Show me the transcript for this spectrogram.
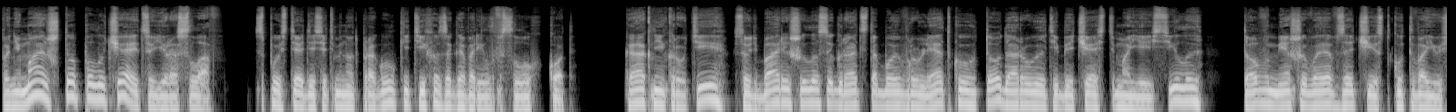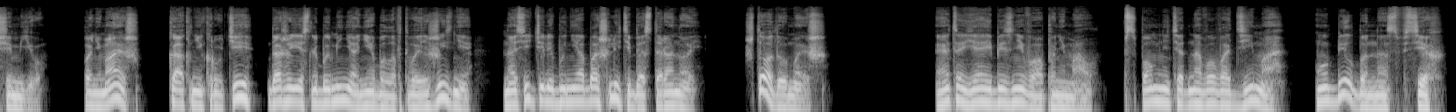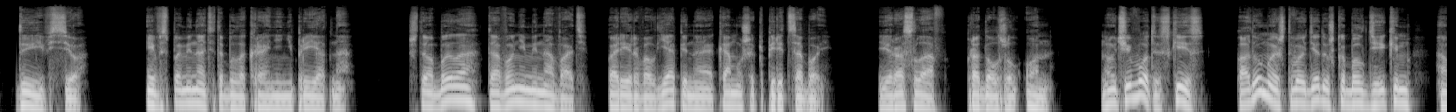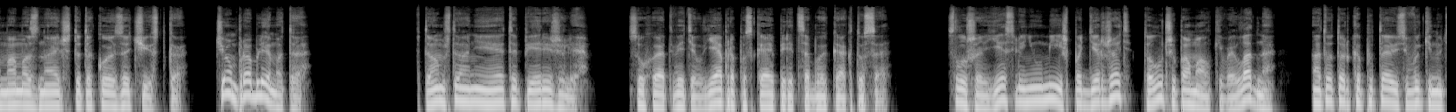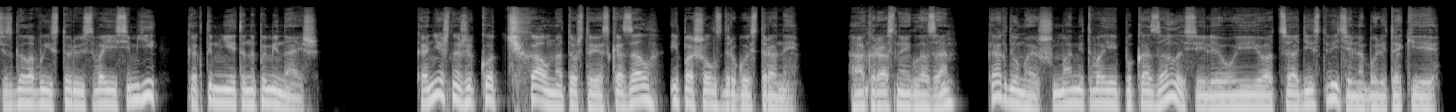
«Понимаешь, что получается, Ярослав?» Спустя 10 минут прогулки тихо заговорил вслух кот. «Как ни крути, судьба решила сыграть с тобой в рулетку, то даруя тебе часть моей силы, то вмешивая в зачистку твою семью. Понимаешь? Как ни крути, даже если бы меня не было в твоей жизни, носители бы не обошли тебя стороной. Что думаешь?» Это я и без него понимал. Вспомнить одного Вадима убил бы нас всех, да и все. И вспоминать это было крайне неприятно. Что было, того не миновать, парировал я, пиная камушек перед собой. «Ярослав», — продолжил он, — «ну чего ты, скис? Подумаешь, твой дедушка был диким, а мама знает, что такое зачистка. В чем проблема-то?» «В том, что они это пережили», — сухо ответил я, пропуская перед собой кактуса. «Слушай, если не умеешь поддержать, то лучше помалкивай, ладно? А то только пытаюсь выкинуть из головы историю своей семьи, как ты мне это напоминаешь». Конечно же, кот чхал на то, что я сказал, и пошел с другой стороны. «А красные глаза? Как думаешь, маме твоей показалось, или у ее отца действительно были такие?»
